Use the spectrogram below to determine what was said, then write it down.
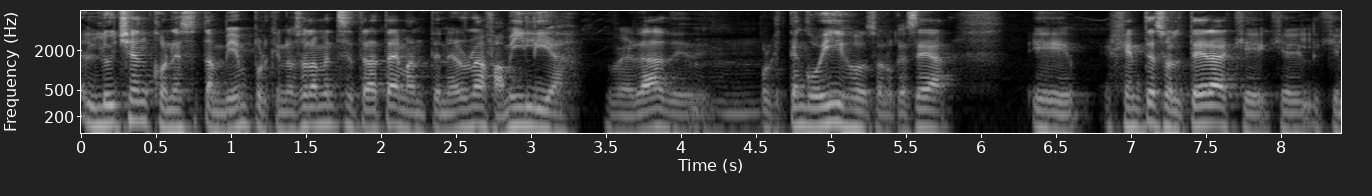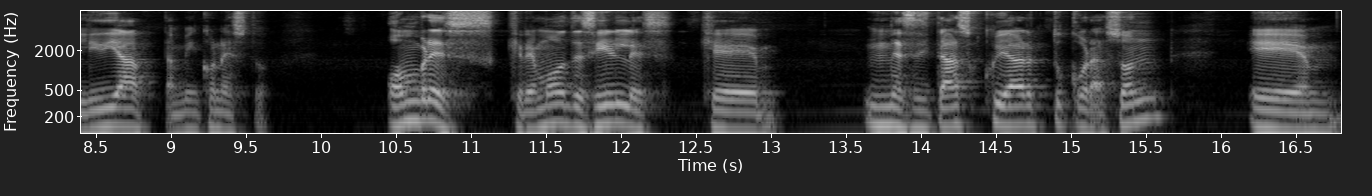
luchan con esto también, porque no solamente se trata de mantener una familia, ¿verdad? De-. Porque tengo hijos o lo que sea. Eh, gente soltera que, que- que lidia también con esto. Hombres, queremos decirles que necesitas cuidar tu corazón eh,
